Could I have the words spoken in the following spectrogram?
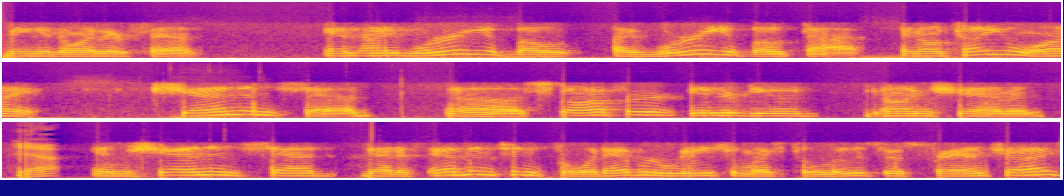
being an Oiler fan. And I worry about I worry about that. And I'll tell you why. Shannon said uh, Stauffer interviewed John Shannon. Yeah. And Shannon said that if Edmonton, for whatever reason, was to lose this franchise,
